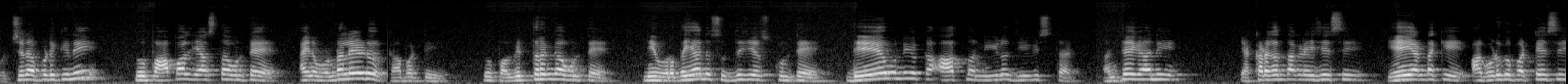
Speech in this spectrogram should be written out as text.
వచ్చినప్పటికీ నువ్వు పాపాలు చేస్తూ ఉంటే ఆయన ఉండలేడు. కాబట్టి నువ్వు పవిత్రంగా ఉంటే నీ హృదయాన్ని శుద్ధి చేసుకుంటే దేవుని యొక్క ఆత్మ నీలో జీవిస్తాడు. అంతేగాని ఎక్కడికంతా అక్కడ వేసేసి ఏ ఎండకి ఆ గొడుగు పట్టేసి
